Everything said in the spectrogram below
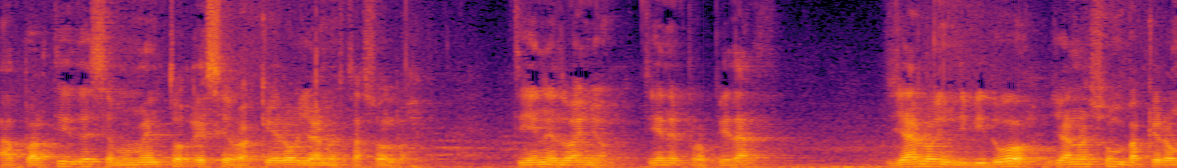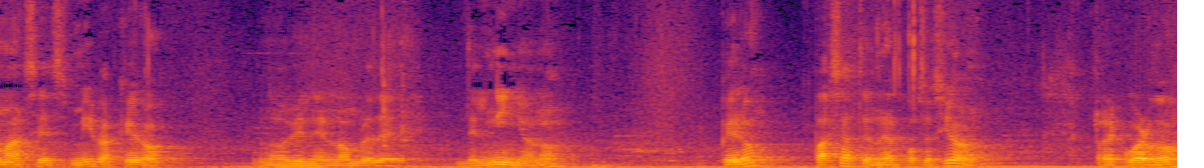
a partir de ese momento ese vaquero ya no está solo, tiene dueño, tiene propiedad, ya lo individuó, ya no es un vaquero más, es mi vaquero, no viene el nombre de, del niño, ¿no? Pero pasa a tener posesión. Recuerdo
